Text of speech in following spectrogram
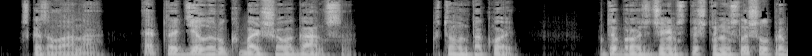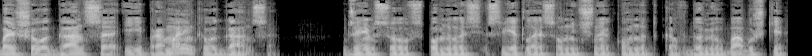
— сказала она. «Это дело рук большого Ганса». «Кто он такой?» «Да брось, Джеймс, ты что, не слышал про большого Ганса и про маленького Ганса?» Джеймсу вспомнилась светлая солнечная комнатка в доме у бабушки,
